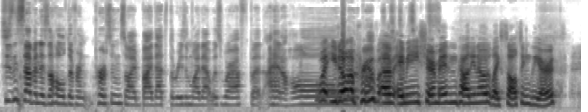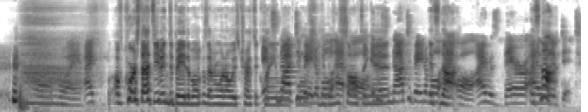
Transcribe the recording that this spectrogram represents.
Season seven is a whole different person, so I buy that's the reason why that was rough. But I had a whole. what you don't approve problems of with Amy Sherman Palladino like salting the earth? Oh boy, I Of course, that's even debatable because everyone always tries to claim it's not like, well, she debatable wasn't at all. It it. is not debatable It's not. at all. I was there. I It's not. lived it.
